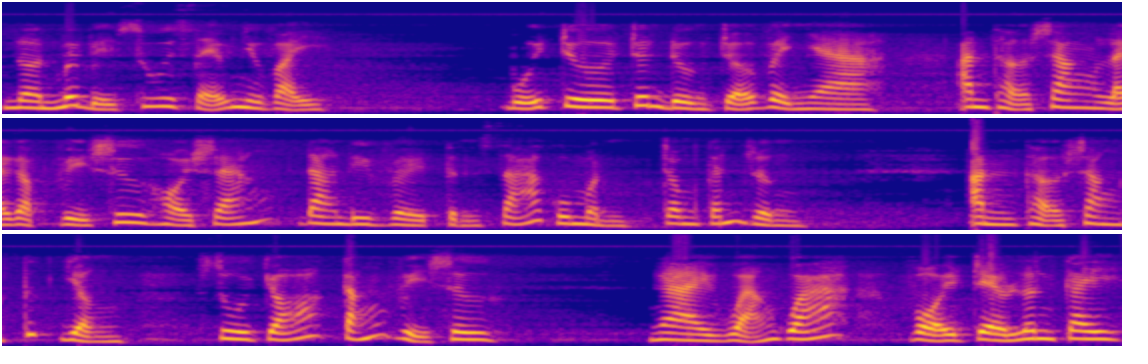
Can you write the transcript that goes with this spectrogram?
nên mới bị xui xẻo như vậy. Buổi trưa trên đường trở về nhà, anh thợ săn lại gặp vị sư hồi sáng đang đi về tịnh xá của mình trong cánh rừng. Anh thợ săn tức giận, xua chó cắn vị sư. Ngài quảng quá, vội trèo lên cây,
